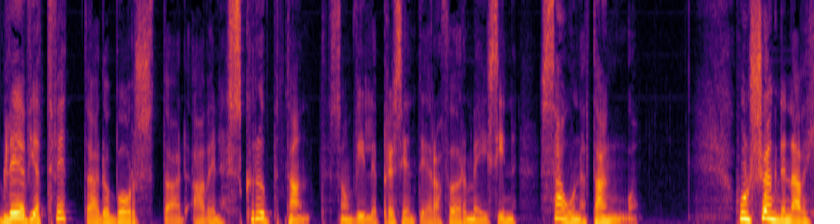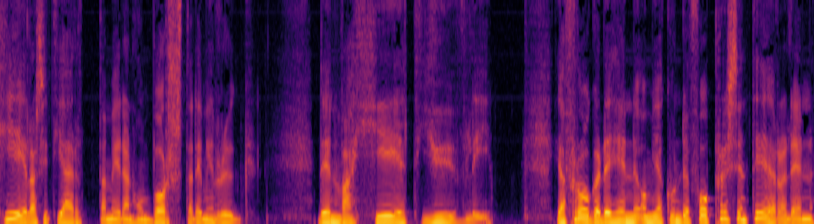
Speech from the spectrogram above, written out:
blev jag tvättad och borstad av en skrubbtant som ville presentera för mig sin saunatango. Hon sjöng den av hela sitt hjärta medan hon borstade min rygg. Den var helt ljuvlig. Jag frågade henne om jag kunde få presentera den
